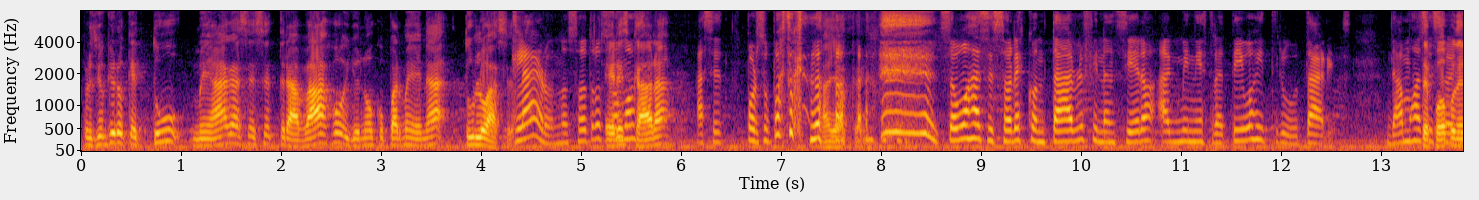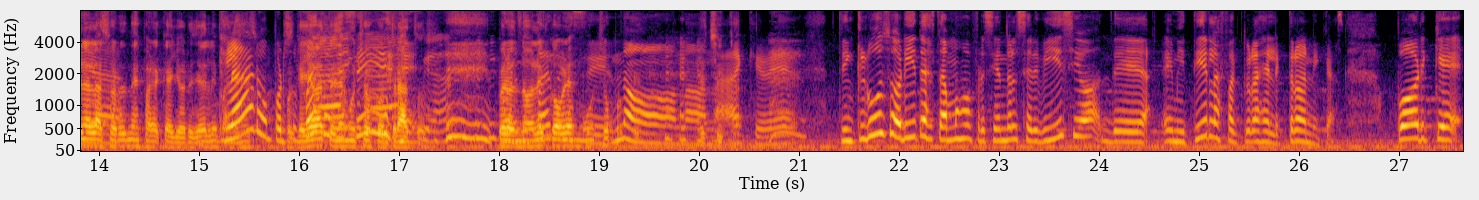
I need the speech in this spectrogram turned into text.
pero si yo quiero que tú me hagas ese trabajo y yo no ocuparme de nada, tú lo haces. Claro, nosotros ¿Eres somos... cara? por supuesto que no. Ah, somos asesores contables, financieros, administrativos y tributarios. Damos Te puedo poner a las órdenes para que yo le Claro, por porque supuesto. Porque ella va a tener muchos contratos. Pero no le cobres mucho. No, no, nada que ver. Incluso ahorita estamos ofreciendo el servicio de emitir las facturas electrónicas, porque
